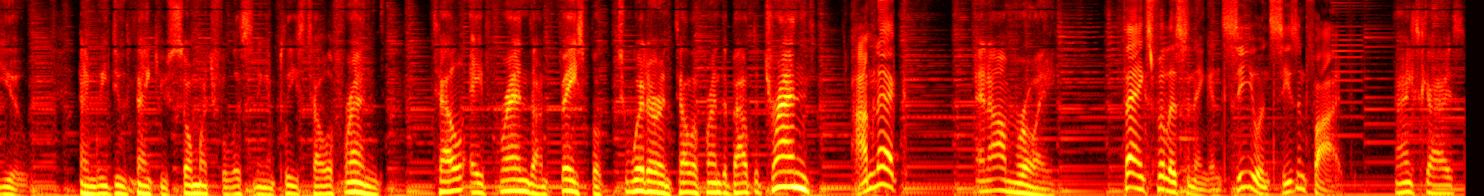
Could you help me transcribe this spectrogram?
you. And we do thank you so much for listening. And please tell a friend. Tell a friend on Facebook, Twitter, and tell a friend about the trend. I'm Nick. And I'm Roy. Thanks for listening and see you in season five. Thanks, guys.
